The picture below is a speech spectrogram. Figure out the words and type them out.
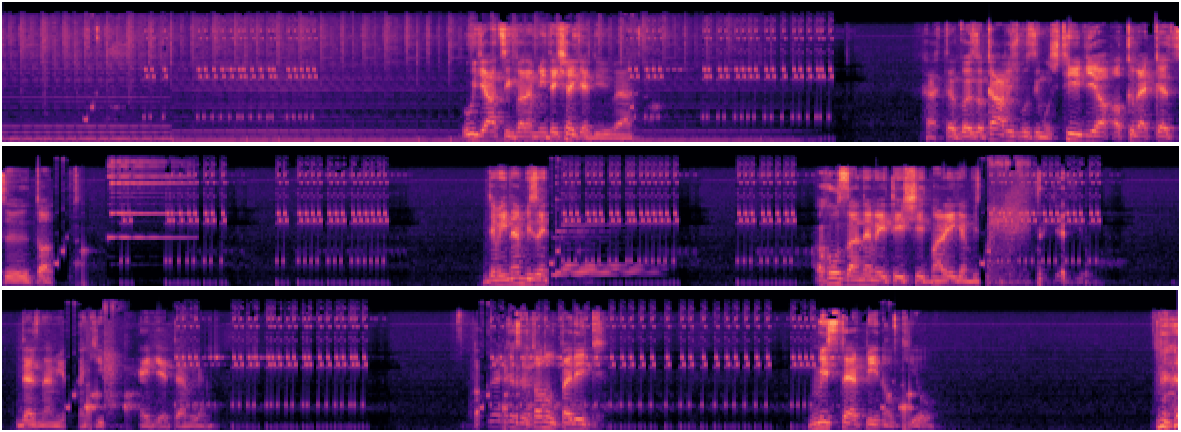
Úgy játszik velem, mint egy hegedűvel. Hát akkor ez a kávésbuzi most hívja a következő tanút. De még nem bizony... A hozzá nem étését már régen bizony... De ez nem jött neki egyértelműen. Következő tanú pedig... Mr. Pinocchio.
